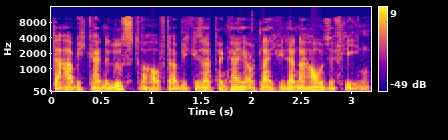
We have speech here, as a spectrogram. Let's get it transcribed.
Da habe ich keine Lust drauf. Da habe ich gesagt, dann kann ich auch gleich wieder nach Hause fliegen.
